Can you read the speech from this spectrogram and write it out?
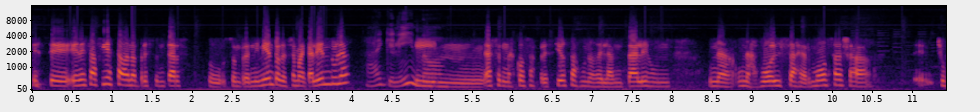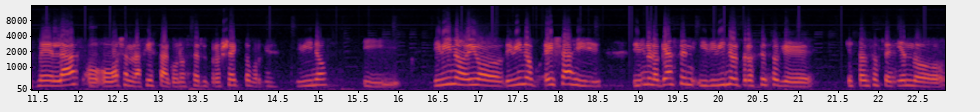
Este, en esa fiesta van a presentar su, su emprendimiento que se llama Caléndula Ay, qué y lindo. mm, hacen unas cosas preciosas, unos delantales, un- una- unas bolsas hermosas, ya eh, chusméenlas o, o vayan a la fiesta a conocer el proyecto porque es divino y divino, digo, divino ellas y divino lo que hacen y divino el proceso que están sosteniendo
